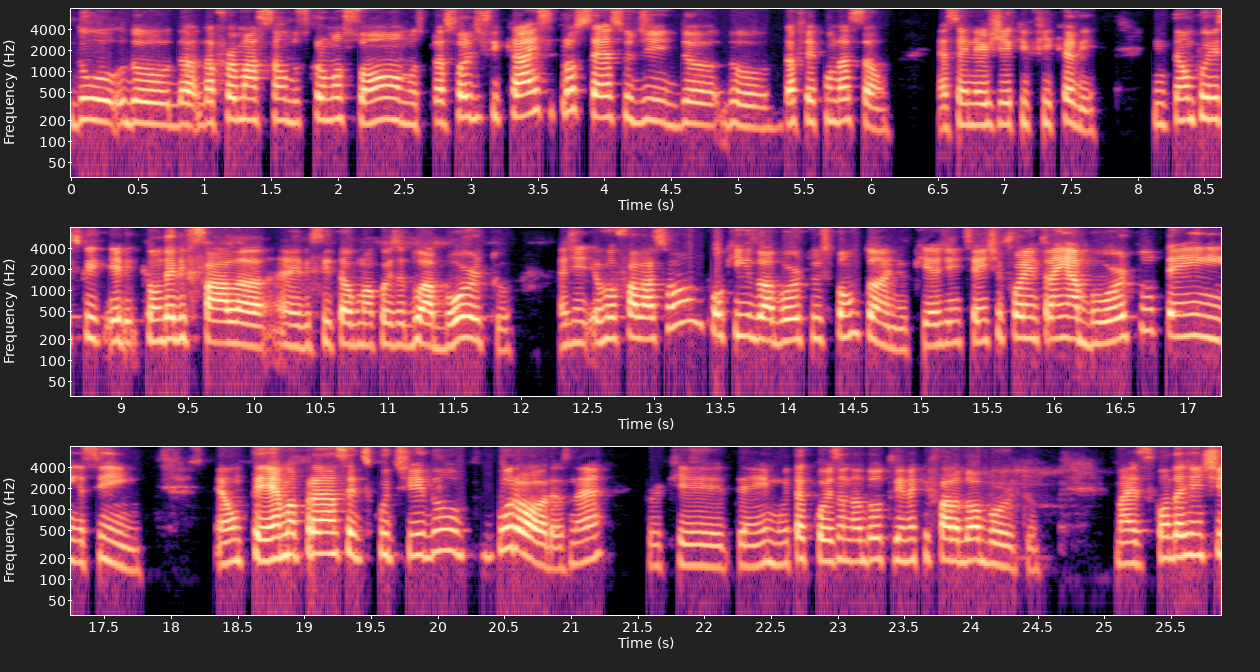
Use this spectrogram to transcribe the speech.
do, do, da, da, formação dos cromossomos, para solidificar esse processo de, do, da fecundação, essa energia que fica ali. Então, por isso que ele, quando ele fala, ele cita alguma coisa do aborto, gente, eu vou falar só um pouquinho do aborto espontâneo, que a gente, se a gente for entrar em aborto, tem, assim, é um tema para ser discutido por horas, né? Porque tem muita coisa na doutrina que fala do aborto. Mas quando a gente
